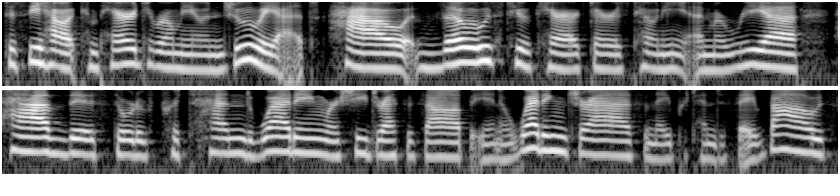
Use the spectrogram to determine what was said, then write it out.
to see how it compared to Romeo and Juliet. How those two characters, Tony and Maria, have this sort of pretend wedding where she dresses up in a wedding dress and they pretend to say vows.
